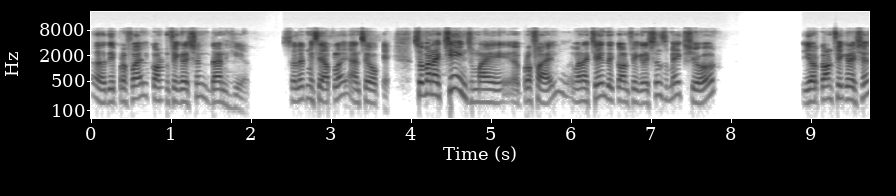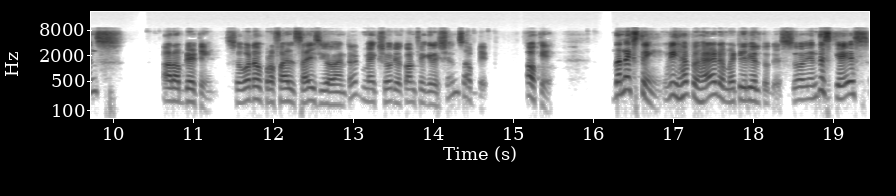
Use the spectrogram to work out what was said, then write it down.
uh, the profile configuration done here. So let me say apply and say okay. So when I change my uh, profile, when I change the configurations, make sure your configurations are updating. So whatever profile size you have entered, make sure your configurations update. Okay. The next thing, we have to add a material to this. So in this case,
